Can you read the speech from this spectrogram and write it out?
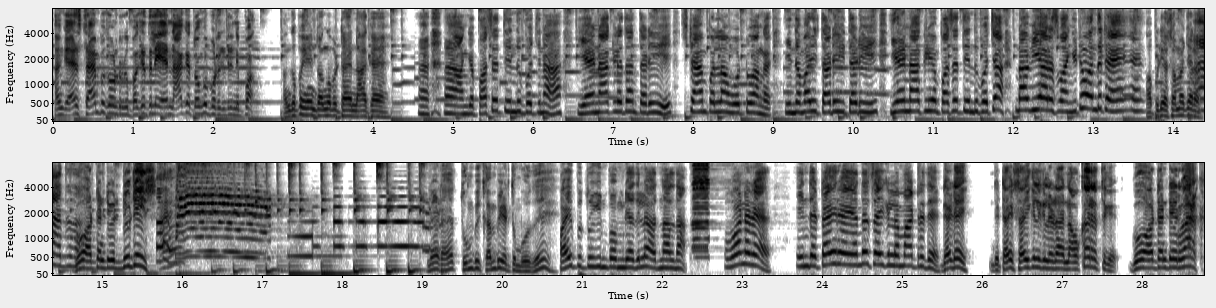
அங்க ஸ்டாம்ப் கவுண்டருக்கு பக்கத்துலயே நாக்க தொங்க போட்டுக்கிட்டு நிப்பான். அங்க போய் ஏன் தொங்கப்பட்ட நாக்க? ஆ, ஆ, அங்க பச தீர்ந்து போச்சுன்னா என் நாக்குல தான் தடவி ஸ்டாம்ப் எல்லாம் ஒட்டுவாங்க இந்த மாதிரி தடவி தடவி என் நாக்குலயும் பச தீர்ந்து போச்சா நான் விஆர்எஸ் வாங்கிட்டு வந்துட்டேன். அப்படியா சமாச்சாரம்? என்னடா தும்பி கம்பி எடுத்தும் போது பைப்பு தூக்கின்னு போக முடியாதுல்ல அதனால தான் ஓனரே இந்த டயரை எந்த சைக்கிள்ல மாட்டுறது டேடே இந்த டயர் சைக்கிளுக்கு இல்லடா நான் உட்காரத்துக்கு கோ அட்டன் டு ஒர்க்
